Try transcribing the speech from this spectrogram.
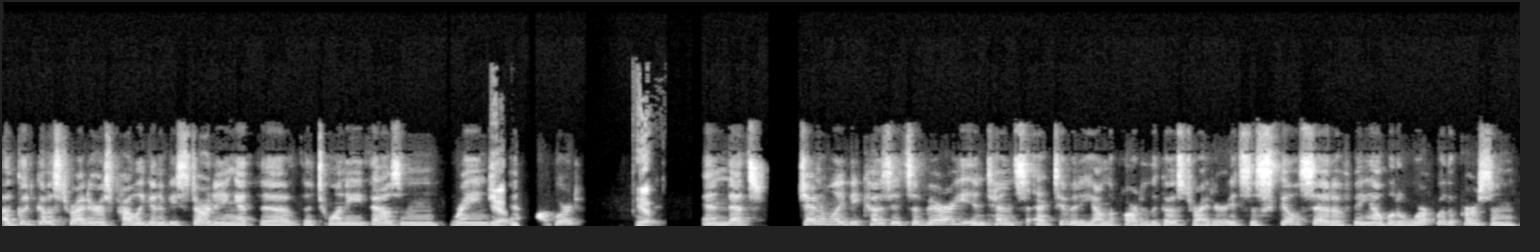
a good ghostwriter is probably going to be starting at the the 20,000 range yep. and upward. Yep. And that's generally because it's a very intense activity on the part of the ghostwriter. It's a skill set of being able to work with a person,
